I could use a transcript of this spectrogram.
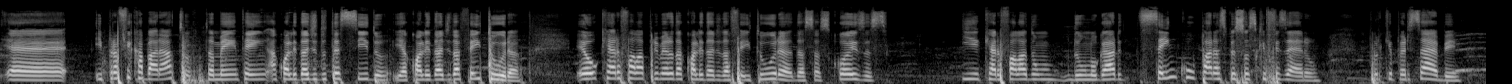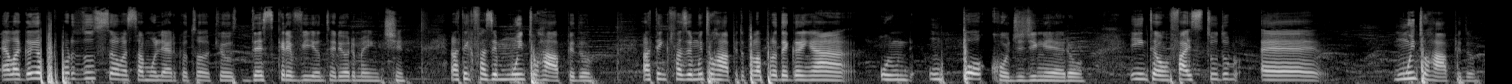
É, e para ficar barato, também tem a qualidade do tecido e a qualidade da feitura. Eu quero falar primeiro da qualidade da feitura, dessas coisas, e quero falar de um, de um lugar sem culpar as pessoas que fizeram. Porque percebe? Ela ganha por produção, essa mulher que eu, tô, que eu descrevi anteriormente. Ela tem que fazer muito rápido. Ela tem que fazer muito rápido para ela poder ganhar um, um pouco de dinheiro. Então, faz tudo é, muito rápido.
